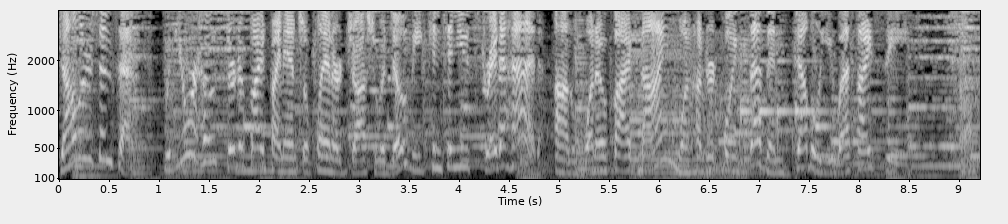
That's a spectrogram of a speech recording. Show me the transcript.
Dollars and Sense with your host, certified financial planner Joshua Dobi, continues straight ahead on 1059 100.7 WSIC.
